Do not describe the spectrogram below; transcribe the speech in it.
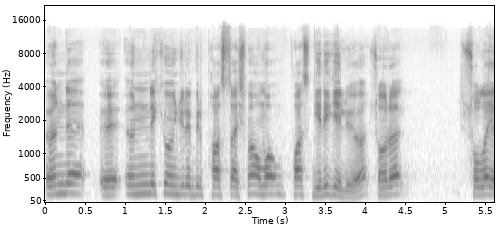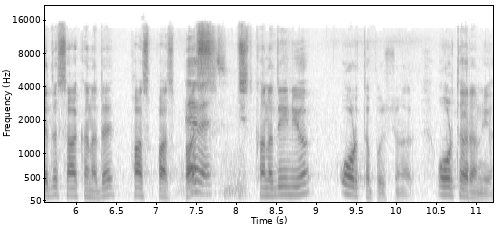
Önde e, önündeki oyuncuyla bir paslaşma ama pas geri geliyor. Sonra sola ya da sağ kanada pas pas pas. Evet. Kanada iniyor. Orta pozisyona. Orta aranıyor.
